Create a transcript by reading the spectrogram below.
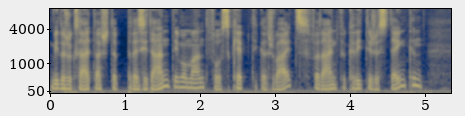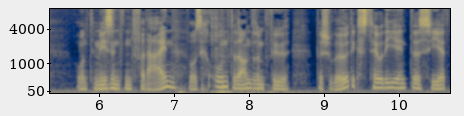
wie du schon gesagt hast, der Präsident im Moment von Skeptiker Schweiz, Verein für kritisches Denken. Und wir sind ein Verein, der sich unter anderem für Verschwörungstheorien interessiert.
